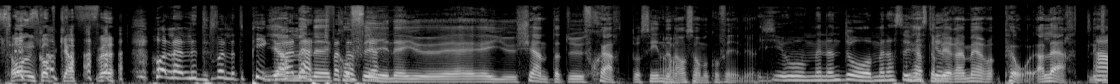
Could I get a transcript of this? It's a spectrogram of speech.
Ta en kopp kaffe. hålla lite, vara lite pigg Ja men eh, den ska... koffein är ju, är ju känt att du skärper sinnena Ja. och så med koffein ju. Jo men ändå, men alltså Hästen vilken... blir mer på, alert. Liksom Ja,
